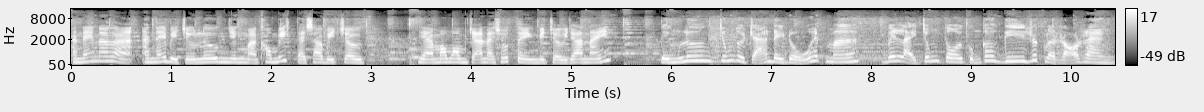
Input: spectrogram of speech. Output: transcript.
Anh ấy nói là anh ấy bị trừ lương nhưng mà không biết tại sao bị trừ và mong ông trả lại số tiền bị trừ cho anh ấy. Tiền lương chúng tôi trả đầy đủ hết mà. Với lại chúng tôi cũng có ghi rất là rõ ràng.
